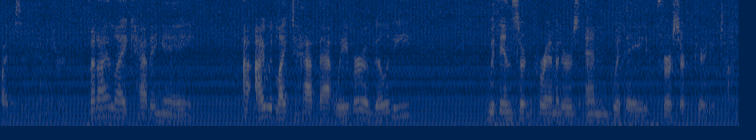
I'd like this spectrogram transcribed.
by the city manager. But I like having a, I, I would like to have that waiver ability within certain parameters and with a, for a certain period of time.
